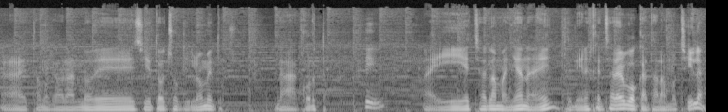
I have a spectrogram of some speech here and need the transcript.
sea, estamos hablando de 7-8 kilómetros, la corta. Sí. Ahí echas la mañana, ¿eh? Te tienes que echar el bocata a la mochila.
